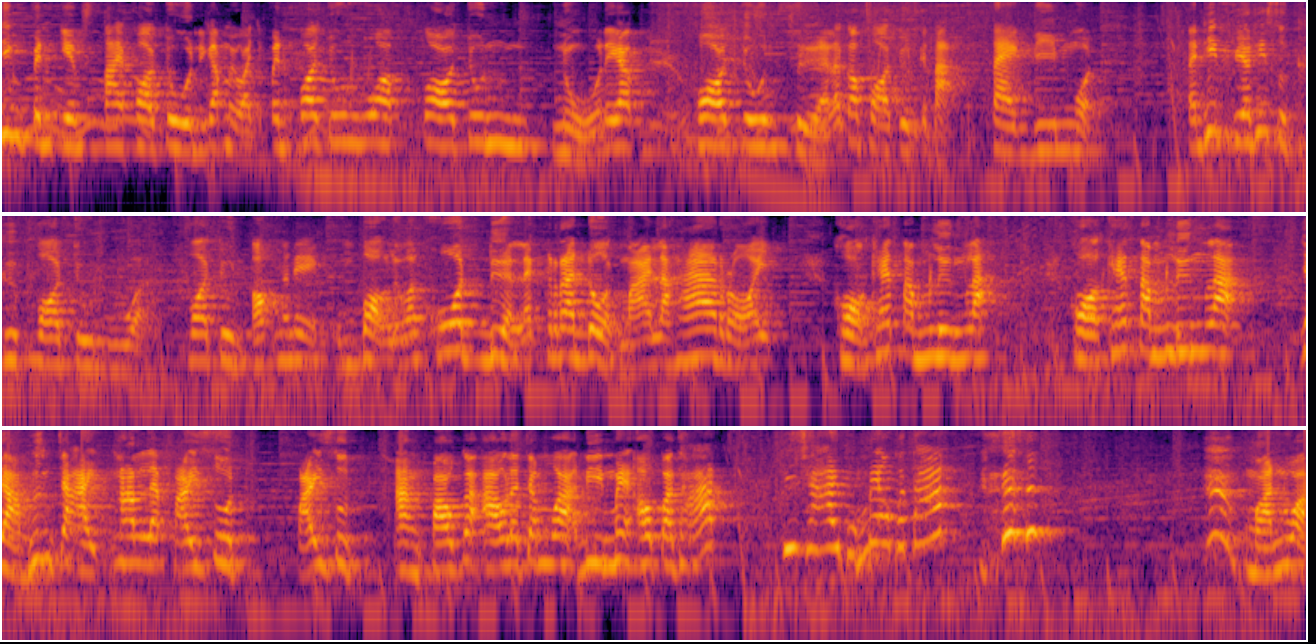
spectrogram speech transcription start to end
ยิ่งเป็นเกมสไตล์ฟอร์จูนนะครับไม่ว่าจะเป็นฟอร์จูนวัวฟอร์จูนหนูนะครับฟอร์จูนเสือแล้วก็ฟอร์จูนกระต่ายแตกดีหมด แต่ที่เฟี้ยวที่สุดคือฟอร์จูนวัวฟอร์จูนออกนั่นเองผมบอกเลยว่าโคตรเดือดและกระโดดไม้ละ 500 ขอแค่ตำลึงละ อแค่ตำลึงละอย่าเพิ่งจ่ายนั่นแหละไปสุด ไปสุดอ่างเปาก็เอาแล้วจังหวะดีไม่เอาประทัดพี่ชายผมไม่เอาประทัดมันว่ะ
